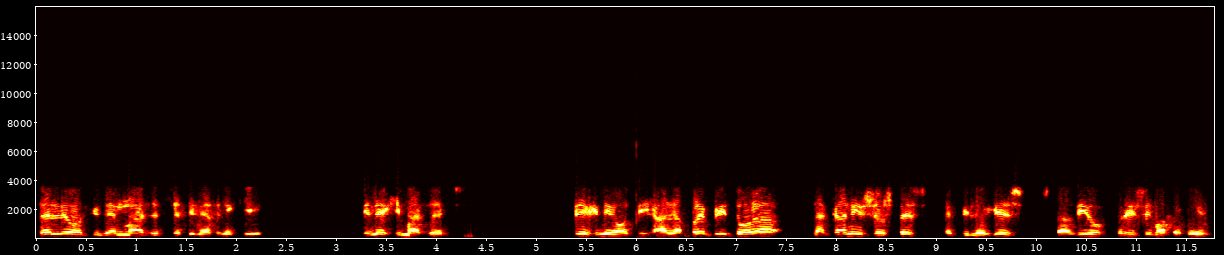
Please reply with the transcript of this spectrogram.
δεν λέω ότι δεν μάζεψε την εθνική. Την έχει μαζέψει. Δείχνει ότι, αλλά πρέπει τώρα να κάνει σωστές επιλογές στα δύο κρίσιμα παιχνίδια.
